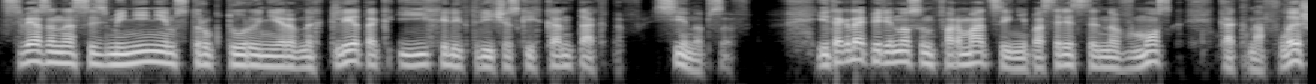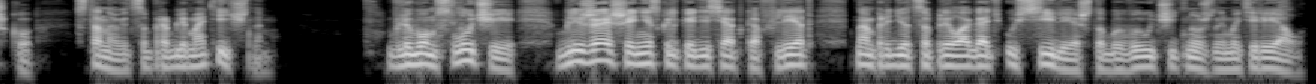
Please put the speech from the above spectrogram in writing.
связана с изменением структуры нервных клеток и их электрических контактов, синапсов. И тогда перенос информации непосредственно в мозг, как на флешку, становится проблематичным. В любом случае, в ближайшие несколько десятков лет нам придется прилагать усилия, чтобы выучить нужный материал,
